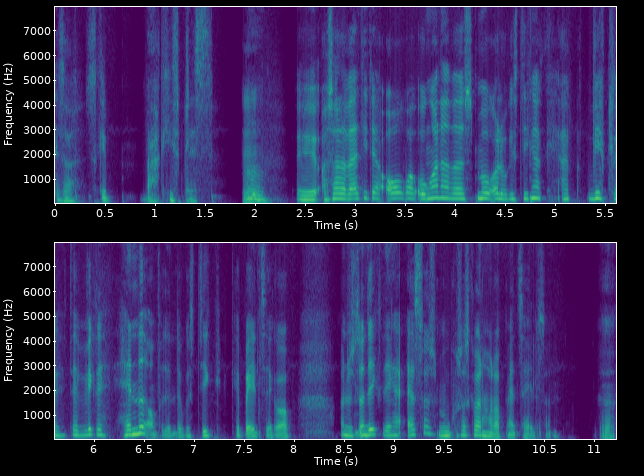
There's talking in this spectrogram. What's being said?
altså, skal bare gives plads. Mm. Øh, og så har der været de der år, hvor ungerne har været små, og logistikken har virkelig, det har virkelig handlet om, for den logistik kan banen op. Og når det ikke længere er så små, så skal man holde op med at tale sådan. Men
